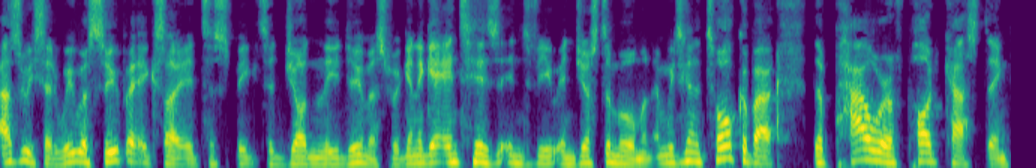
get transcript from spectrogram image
as we said, we were super excited to speak to John Lee Dumas. We're going to get into his interview in just a moment, and we're going to talk about the power of podcasting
